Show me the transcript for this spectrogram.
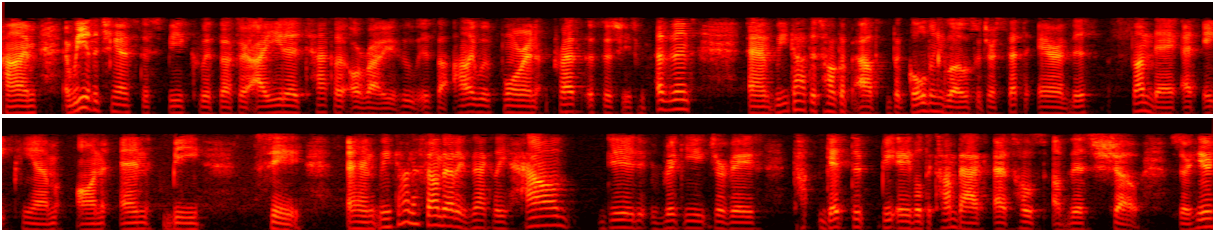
time, and we had the chance to speak with Dr. Aida Takla O'Reilly, who is the Hollywood Foreign Press Association president, and we got to talk about the Golden Globes, which are set to air this Sunday at 8 p.m. on NBC, and we kind of found out exactly how did Ricky Gervais get to be able to come back as host of this show. So here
